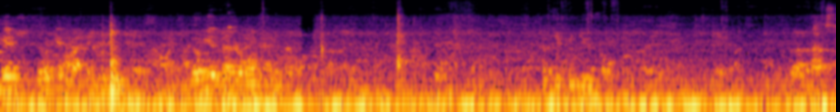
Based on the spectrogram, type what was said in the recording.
They'll get, they'll get better. They'll get better once we go. Cause you can use old. Pass.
